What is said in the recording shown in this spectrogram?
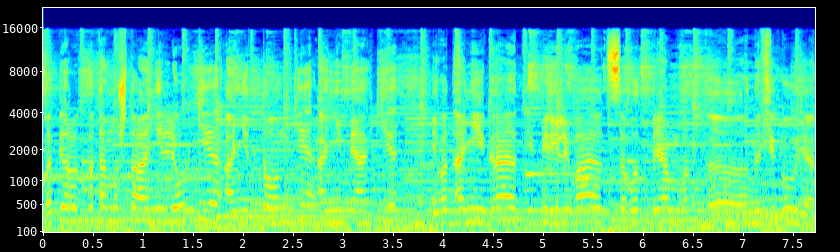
во-первых, потому что они легкие, они тонкие, они мягкие. И вот они играют и переливаются вот прям вот э, на фигуре.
